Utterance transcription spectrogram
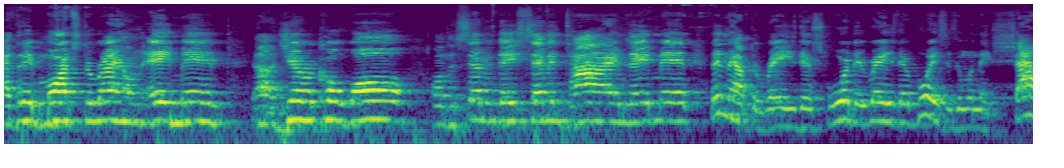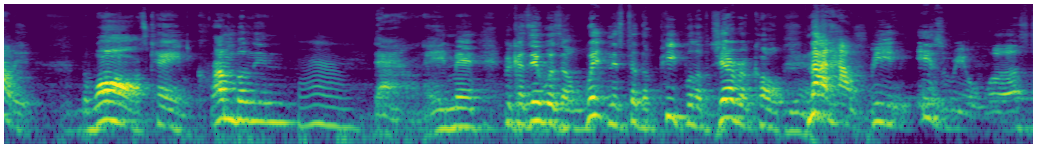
after they marched around, amen, uh, Jericho wall on the seventh day, seven times, amen. They didn't have to raise their sword, they raised their voices. And when they shouted, the walls came crumbling Down. Down. Amen. Because it was a witness to the people of Jericho, not how big Israel was,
